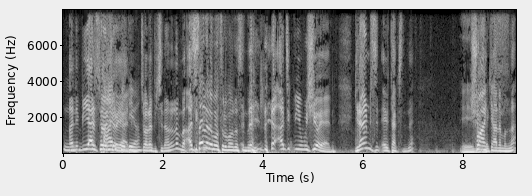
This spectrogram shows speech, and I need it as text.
Hmm. hani bir yer söylüyor Tarif yani. ediyor. Çorap için anladın mı? Azıcık Sanırım oturma odasında. Acık bir yumuşuyor yani. Girer misin ev taksidine? Ee, Şu anki girmek- hanımınla.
